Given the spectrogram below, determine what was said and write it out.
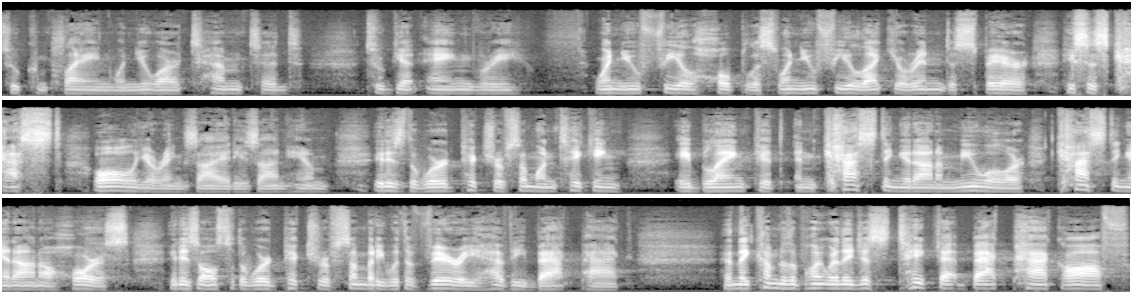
to complain, when you are tempted to get angry, when you feel hopeless, when you feel like you're in despair, he says, cast all your anxieties on him. It is the word picture of someone taking a blanket and casting it on a mule or casting it on a horse. It is also the word picture of somebody with a very heavy backpack. And they come to the point where they just take that backpack off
